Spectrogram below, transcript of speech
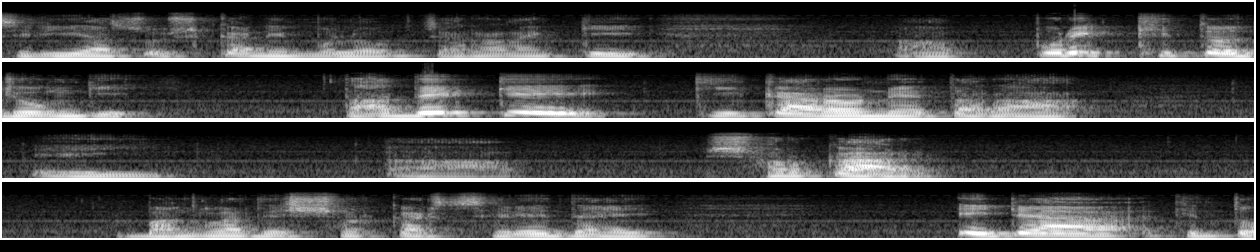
সিরিয়াস উস্কানিমূলক, যারা নাকি পরীক্ষিত জঙ্গি। তাদেরকে কি কারণে তারা এই সরকার, বাংলাদেশ সরকার ছেড়ে দেয়, এটা কিন্তু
